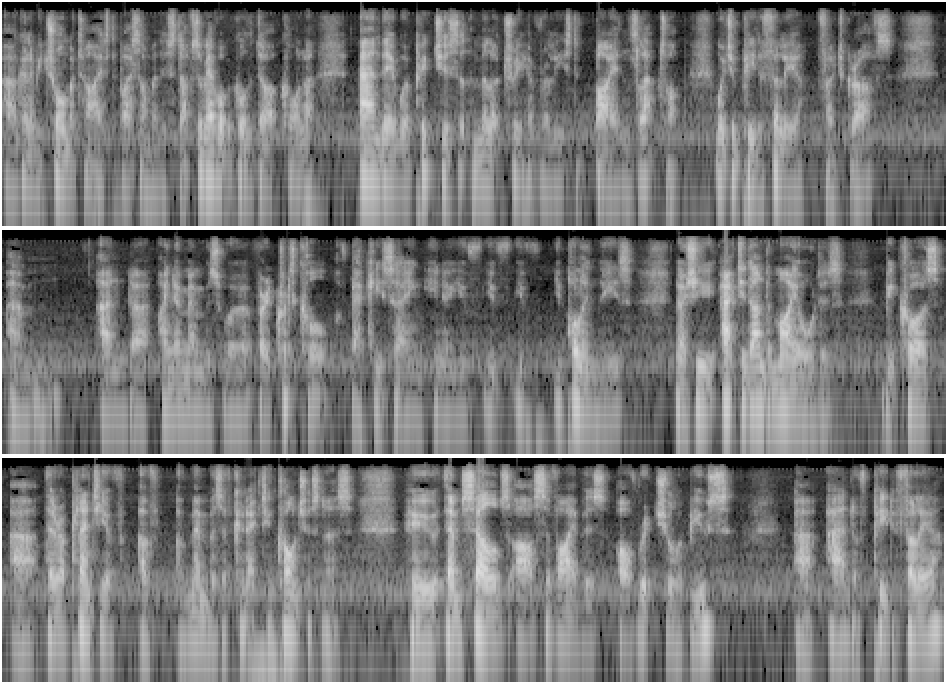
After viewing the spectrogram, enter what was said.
are going to be traumatized by some of this stuff. So we have what we call the dark corner, and there were pictures that the military have released of Biden's laptop, which are paedophilia photographs. Um, and uh, I know members were very critical of Becky, saying, you know, you've you've you've you're pulling these. Now she acted under my orders because uh, there are plenty of, of, of, members of Connecting Consciousness who themselves are survivors of ritual abuse uh, and of paedophilia,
